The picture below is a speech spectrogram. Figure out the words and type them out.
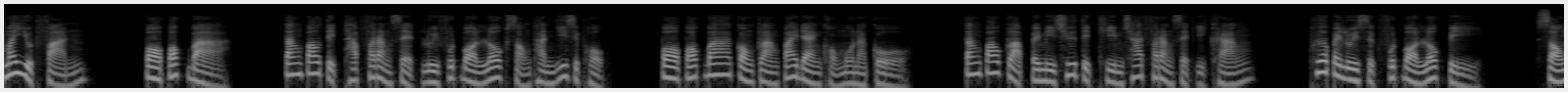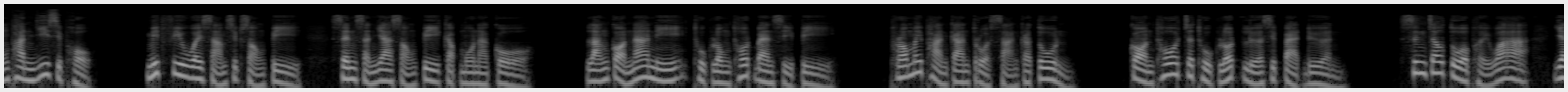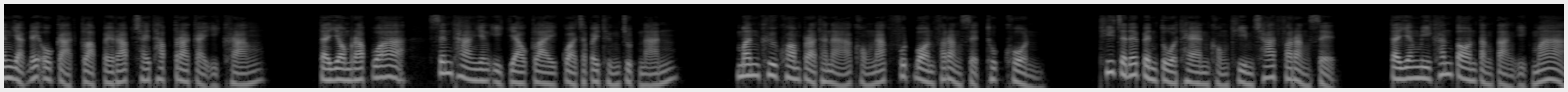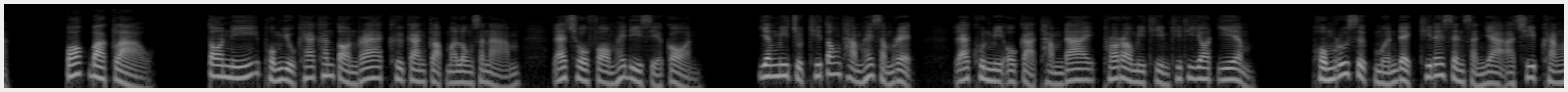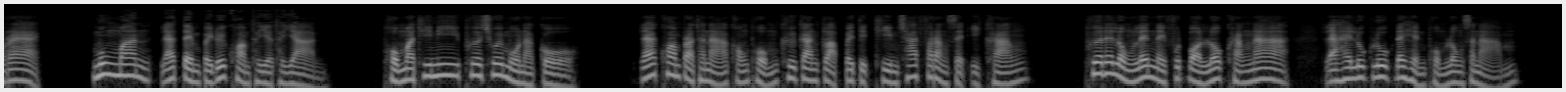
ไม่หยุดฝัน ปอป็อกบา ตั้งเป้าติดทัพฝรั่งเศสลุยฟุตบอลโลก 2026 ปอป็อกบากองกลางป้ายแดงของโมนาโก ตั้งเป้ากลับไปมีชื่อติดทีมชาติฝรั่งเศสอีกครั้ง เพื่อไปลุยศึกฟุตบอลโลกปี 2026 มิดฟิลด์วัย 32 ปี เซ็นสัญญา 2 ปีกับโมนาโก หลังก่อนหน้านี้ถูกลงโทษแบน 4 ปี เพราะไม่ผ่านการตรวจสารกระตุ้น ก่อนโทษจะถูกลดเหลือ 18 เดือน ซึ่งเจ้าตัวเผยว่ายังอยากได้โอกาสกลับไปรับใช้ทัพตราไก่อีกครั้ง แต่ยอมรับว่าเส้นทางยังอีกยาวไกลกว่าจะไปถึงจุดนั้น มันคือความปรารถนาของนักฟุตบอลฝรั่งเศสทุกคน ที่จะได้เป็นตัวแทนของทีมชาติฝรั่งเศส แต่ยังมีขั้นตอนต่างๆ อีกมากปอกบากล่าว ตอนนี้ผมอยู่แค่ขั้นตอนแรกคือการกลับมาลงสนาม และโชว์ฟอร์มให้ดีเสียก่อน ยังมีจุดที่ต้องทำให้สำเร็จ และคุณมีโอกาสทำได้ เพราะเรามีทีมที่ที่ยอดเยี่ยม ผมรู้สึกเหมือนเด็กที่ได้เซ็นสัญญาอาชีพครั้งแรก มุ่งมั่นและเต็มไปด้วยความทะเยอทะยาน ผมมาที่นี่เพื่อช่วยโมนาโก และความปรารถนาของผมคือการกลับไปติดทีมชาติฝรั่งเศสอีกครั้ง เพื่อได้ลงเล่นในฟุตบอลโลกครั้งหน้า และให้ลูกๆได้เห็นผมลงสนาม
